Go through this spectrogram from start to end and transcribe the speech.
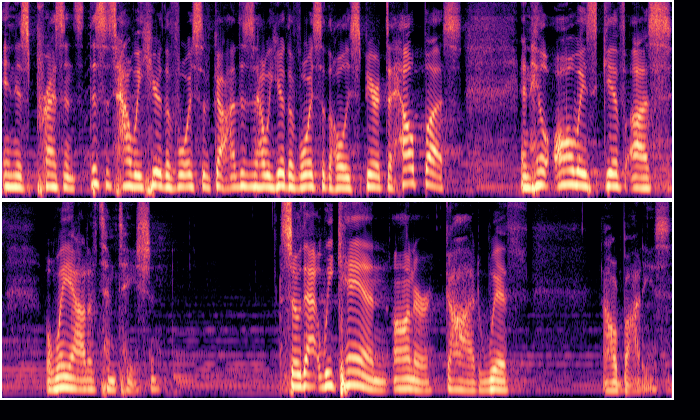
in his presence. This is how we hear the voice of god. This is how we hear the voice of the holy spirit to help us. And he'll always give us a way out of temptation so that we can honor god with our bodies.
